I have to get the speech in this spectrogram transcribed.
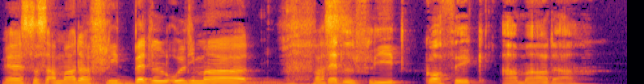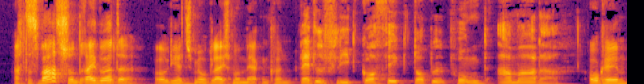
wer ist das? Armada Fleet Battle Ultima, was? Battlefleet Gothic Armada. Ach, das war's schon, drei Wörter. Oh, die hätte ich mir auch gleich mal merken können. Battlefleet Gothic Doppelpunkt Armada. Okay.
